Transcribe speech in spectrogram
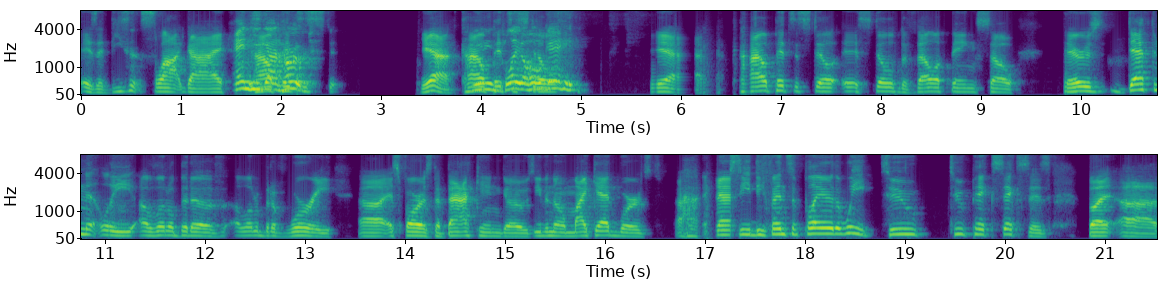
is a decent slot guy, and he Kyle got Pitts hurt. St- yeah, Kyle Pitts play the whole game. Yeah, Kyle Pitts is still is still developing, so there's definitely a little bit of a little bit of worry uh, as far as the back end goes. Even though Mike Edwards, uh, NFC Defensive Player of the Week, two two pick sixes, but uh,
